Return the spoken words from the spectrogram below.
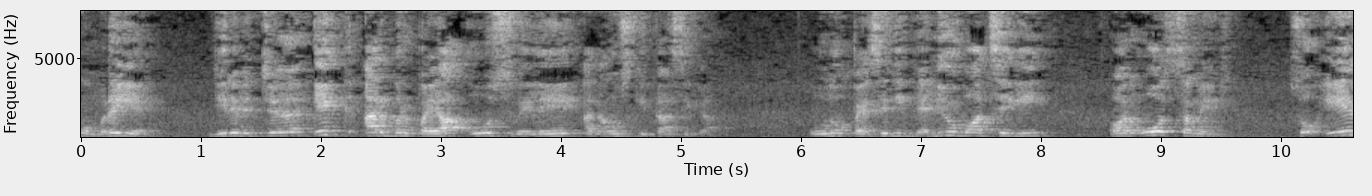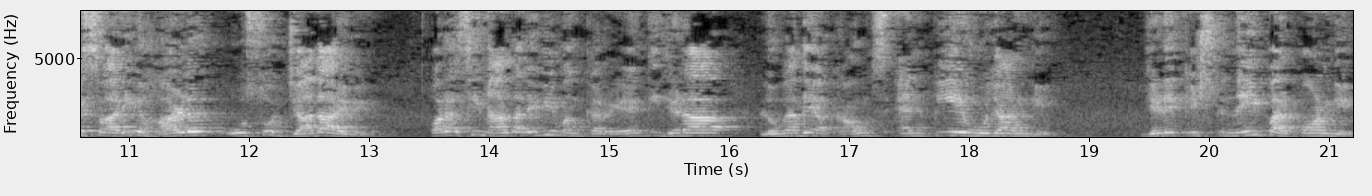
ਘੁੰਮ ਰਹੀ ਹੈ, ਜਿਹਦੇ ਵਿੱਚ 1 ਅਰਬ ਰੁਪਇਆ ਉਸ ਵੇਲੇ ਅਨਾਉਂਸ ਕੀਤਾ ਸੀਗਾ। ਉਦੋਂ ਪੈਸੇ ਦੀ ਵੈਲਿਊ ਬਹੁਤ ਸੀਗੀ ਔਰ ਉਸ ਸਮੇਂ ਸੋ ਇਸ ਵਾਰੀ ਹੜ ਉਸ ਤੋਂ ਜ਼ਿਆਦਾ ਆਏ ਹੋਏ ਨੇ। ਔਰ ਅਸੀਂ ਨਾਲ ਨਾਲ ਇਹ ਵੀ ਮੰਗ ਕਰ ਰਹੇ ਹਾਂ ਕਿ ਜਿਹੜਾ ਲੋਕਾਂ ਦੇ ਅਕਾਊਂਟਸ ਐਨਪੀਏ ਹੋ ਜਾਣਗੇ, ਜਿਹੜੇ ਕਿਸ਼ਤ ਨਹੀਂ ਭਰ ਪਾਉਣਗੇ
